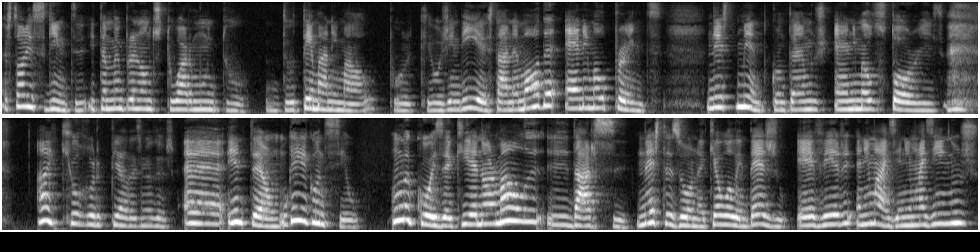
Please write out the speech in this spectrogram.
A história seguinte, e também para não destoar muito do tema animal, porque hoje em dia está na moda animal print. Neste momento contamos animal stories. Ai, que horror, piadas, meu Deus. Uh, então, o que é que aconteceu? Uma coisa que é normal uh, dar-se nesta zona, que é o Alentejo, é ver animais e animaizinhos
